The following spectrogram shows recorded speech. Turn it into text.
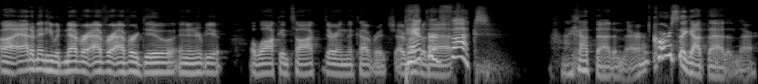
uh, adamant he would never, ever, ever do an interview, a walk and talk during the coverage. I remember Pampered that. fucks. I got that in there. Of course, I got that in there.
